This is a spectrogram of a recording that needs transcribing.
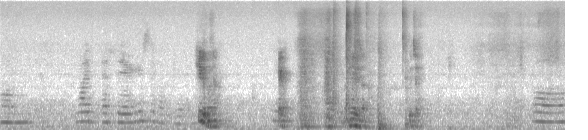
음, right at their heels of 힐이 뭐냐? 해. 안녕이잖아. 그치? 어,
